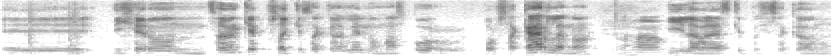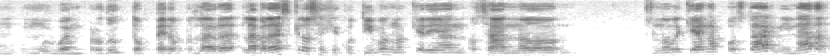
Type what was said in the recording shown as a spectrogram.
eh, dijeron, ¿saben qué? Pues hay que sacarle nomás por, por sacarla, ¿no? Ajá. Y la verdad es que pues sí sacaron un, un muy buen producto, pero pues la verdad, la verdad es que los ejecutivos no querían, o sea, no, pues, no le querían apostar ni nada.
